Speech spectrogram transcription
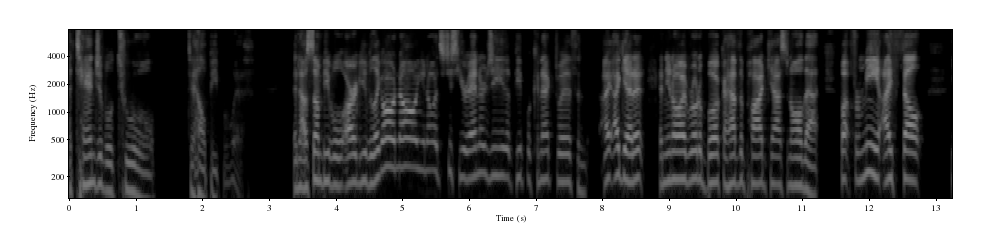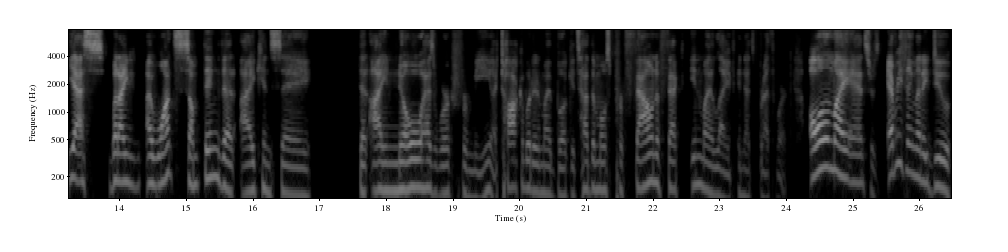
a tangible tool to help people with. And now some people argue, like, oh no, you know, it's just your energy that people connect with. And I, I get it. And you know, I wrote a book, I have the podcast and all that. But for me, I felt yes, but I I want something that I can say that I know has worked for me. I talk about it in my book. It's had the most profound effect in my life, and that's breath work. All my answers, everything that I do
